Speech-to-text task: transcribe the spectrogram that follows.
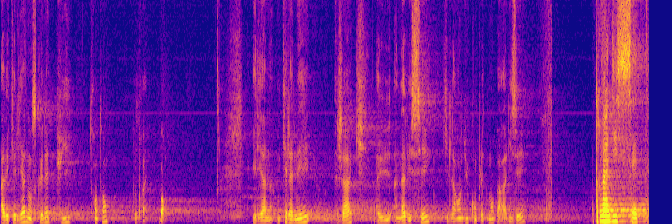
Avec Eliane, on se connaît depuis 30 ans, à peu près. Bon. Eliane, en quelle année Jacques a eu un AVC qui l'a rendu complètement paralysé? 97.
